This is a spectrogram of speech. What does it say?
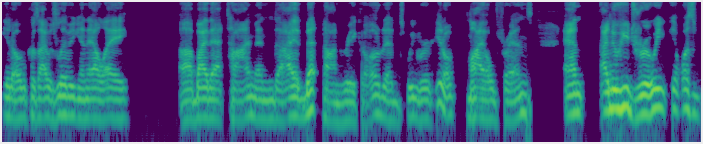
you know, because I was living in L.A. Uh, by that time, and I had met Don Rico, and we were, you know, my old friends. And I knew he drew. He, it wasn't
